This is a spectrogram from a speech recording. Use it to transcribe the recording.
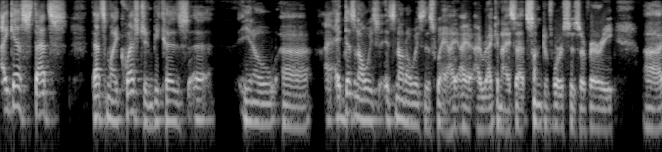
i guess that's that's my question because uh, you know uh, it doesn't always it's not always this way. I, I, I recognize that some divorces are very uh,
